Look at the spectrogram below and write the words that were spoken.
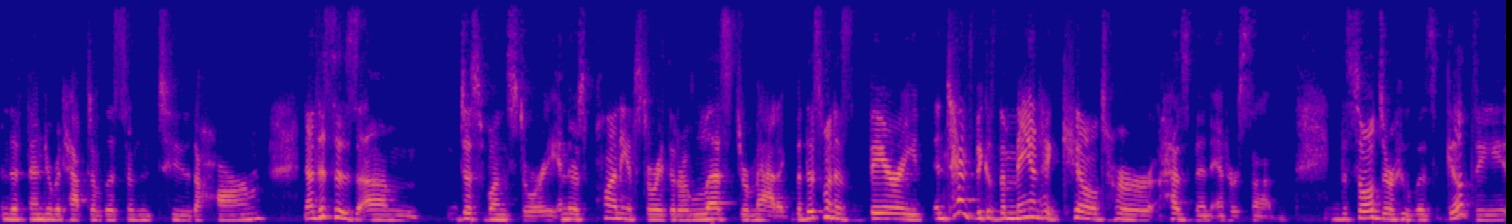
and the offender would have to listen to the harm. Now, this is um, just one story, and there's plenty of stories that are less dramatic, but this one is very intense because the man had killed her husband and her son. The soldier who was guilty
